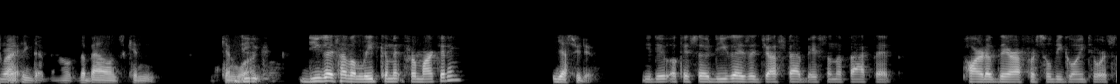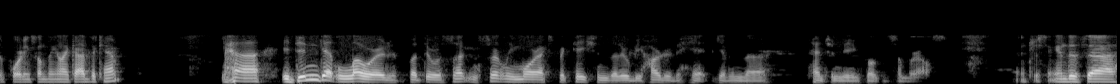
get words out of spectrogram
right. I think that the balance can, can do work. You, do you guys have a lead commit for marketing? Yes, we do. You do? Okay. So do you guys adjust that based on the fact that part of their efforts will be going towards supporting something like AdvoCamp? Uh, it didn't get lowered, but there was certain, certainly more expectations that it would be harder to hit given the attention being focused somewhere else. Interesting. And does uh,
